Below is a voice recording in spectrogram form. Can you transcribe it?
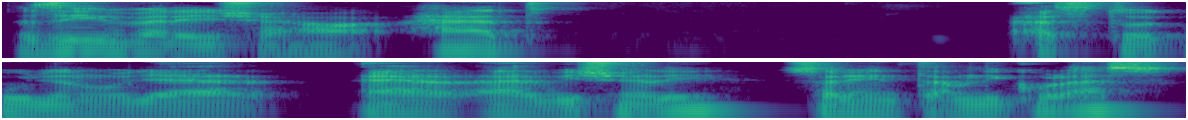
Az évverése, ha hát ezt ugyanúgy el, el, elviseli, szerintem Nikolász.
